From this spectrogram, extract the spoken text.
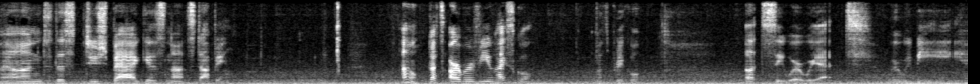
and this douchebag is not stopping. Oh, that's Arbor View High School. That's pretty cool. Let's see where we're at. Where we be.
